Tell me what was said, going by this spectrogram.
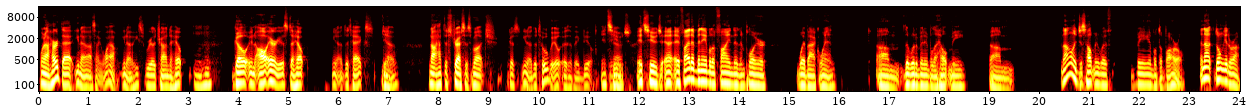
when I heard that, you know, I was like, wow, you know, he's really trying to help Mm-hmm. go in all areas to help you know the techs you know not have to stress as much because you know the tool bill is a big deal It's you know? huge. It's huge. Uh, if I'd have been able to find an employer way back when, um, that would have been able to help me, um, not only just help me with being able to borrow, and not don't get it wrong,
